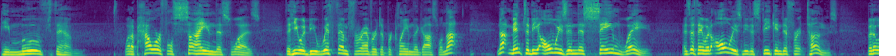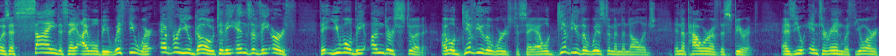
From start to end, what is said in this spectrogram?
He moved them. What a powerful sign this was that he would be with them forever to proclaim the gospel. Not, not meant to be always in this same way, as if they would always need to speak in different tongues. But it was a sign to say, I will be with you wherever you go to the ends of the earth, that you will be understood. I will give you the words to say. I will give you the wisdom and the knowledge in the power of the Spirit as you enter in with your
